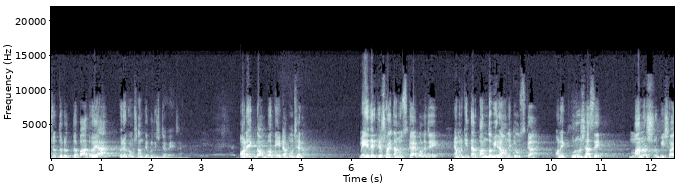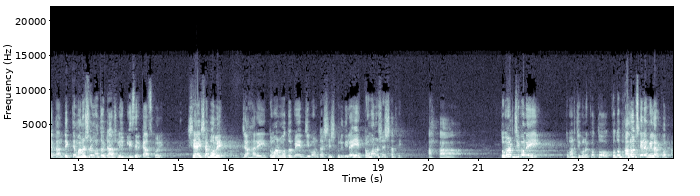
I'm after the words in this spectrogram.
যুদ্ধ টুদ্ধ বাদ হইয়া ওইরকম শান্তি প্রতিষ্ঠা হয়ে যায়। অনেক দম্পতি এটা বোঝে না। মেয়েদেরকে শয়তান উস্কায়, বলে যে, এমনকি তার বান্ধবীরা অনেকে উস্কায়। অনেক পুরুষ আছে, মানুষরূপী শয়তান। দেখতে মানুষের মতো এটা আসলে ইবলিসের কাজ করে। সে আইসা বলে যাহারে তোমার মতো মেয়ের জীবনটা শেষ করে দিলে এই একটা মানুষের সাথে। আহা, তোমার জীবনে তোমার জীবনে কত কত ভালো ছেলে মেলার কথা।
